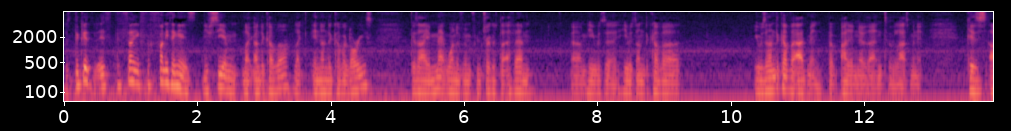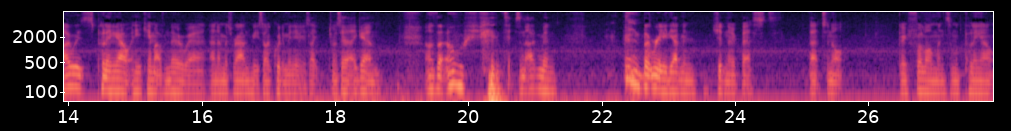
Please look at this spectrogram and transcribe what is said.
It's the good. It's the funny, funny thing is you see them like undercover, like in undercover lorries. Because I met one of them from Truckers.fm um, he was a he was undercover. He was an undercover admin, but I didn't know that until the last minute. Because I was pulling out and he came out of nowhere and almost rammed me, so I quit immediately. He's like, "Do you want to say that again?" I was like, "Oh shit, it's an admin." but really, the admin should know best that to not go full on when someone's pulling out.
